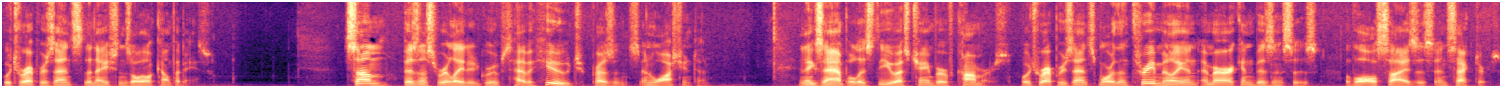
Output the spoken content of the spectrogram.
which represents the nation's oil companies. Some business related groups have a huge presence in Washington. An example is the U.S. Chamber of Commerce, which represents more than 3 million American businesses of all sizes and sectors.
